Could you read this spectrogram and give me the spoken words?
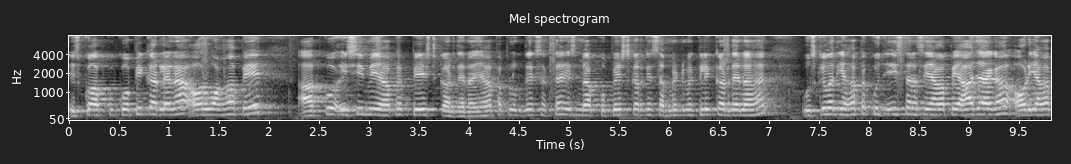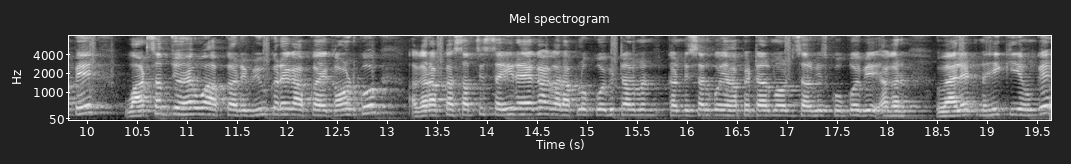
इसको आपको कॉपी कर लेना और वहाँ पे आपको इसी में यहाँ पे पेस्ट कर देना। यहाँ पे आप लोग देख सकते हैं, इसमें आपको पेस्ट करके सबमिट में क्लिक कर देना है। उसके बाद यहाँ पे कुछ इस तरह से यहाँ पे आ जाएगा और यहाँ पे व्हाट्सअप जो है वो आपका रिव्यू करेगा आपका अकाउंट को। अगर आपका सब चीज़ सही रहेगा, अगर आप लोग कोई भी टर्म एंड कंडीशन को यहाँ पे टर्म एंड सर्विस को कोई भी अगर वैलेट नहीं किए होंगे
